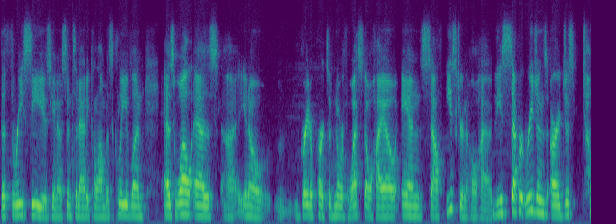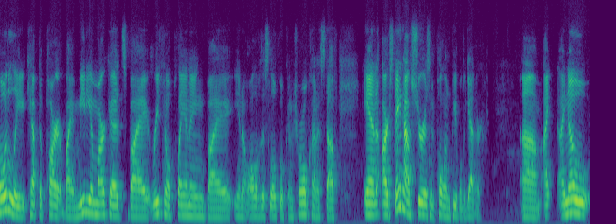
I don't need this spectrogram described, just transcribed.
the three C's. You know, Cincinnati, Columbus, Cleveland, as well as uh, you know greater parts of Northwest Ohio and Southeastern Ohio. These separate regions are just totally kept apart by media markets, by regional planning, by you know all of this local control kind of stuff and our state house sure isn't pulling people together. Um, I, I know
